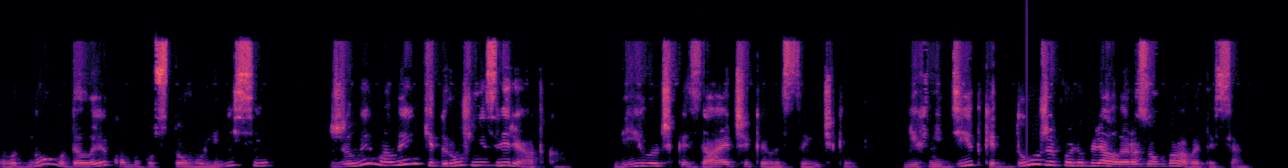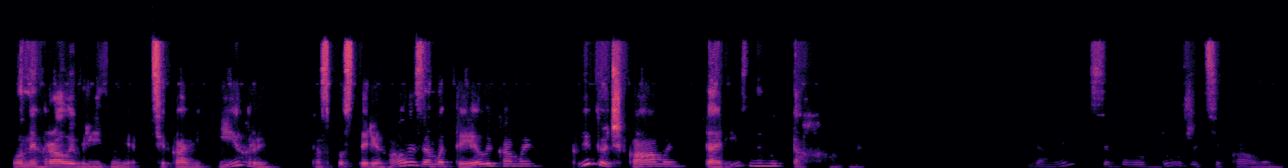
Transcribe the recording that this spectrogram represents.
В одному далекому густому лісі жили маленькі дружні звірятка – білочки, зайчики, лисички. Їхні дітки дуже полюбляли разом бавитися. Вони грали в різні цікаві ігри та спостерігали за метеликами, квіточками та різними птахами. Для них це було дуже цікавим,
